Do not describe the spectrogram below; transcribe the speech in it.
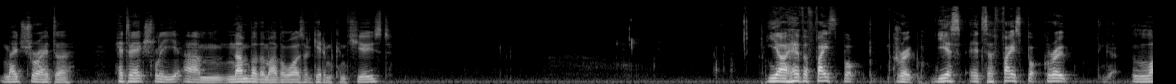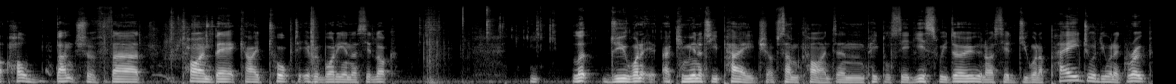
Made sure I had to, had to actually um, number them, otherwise I'd get them confused. Yeah, I have a Facebook group. Yes, it's a Facebook group a whole bunch of uh, time back, I talked to everybody and I said, look, do you want a community page of some kind? And people said, yes, we do. And I said, do you want a page or do you want a group?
